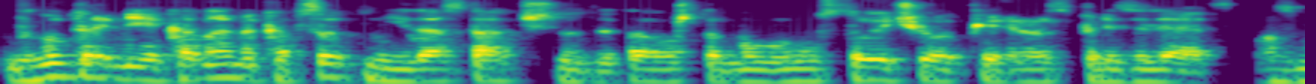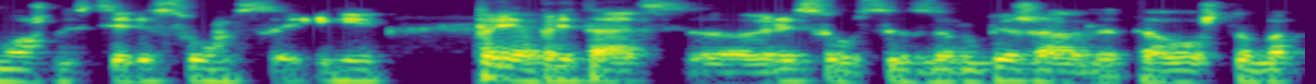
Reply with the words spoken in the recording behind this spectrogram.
внутренняя экономика абсолютно недостаточно для того, чтобы устойчиво перераспределять возможности, ресурсы и приобретать э, ресурсы из-за рубежа для того, чтобы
